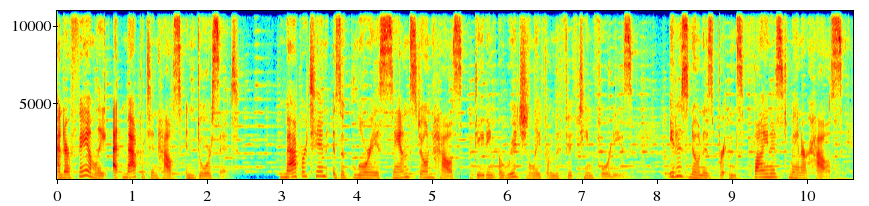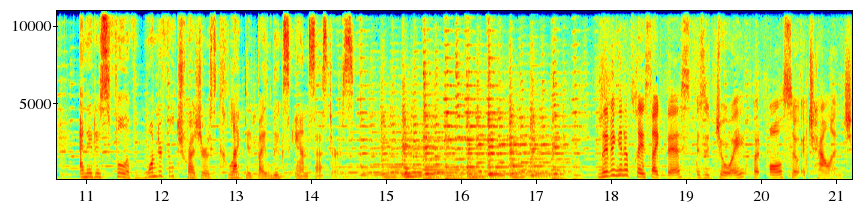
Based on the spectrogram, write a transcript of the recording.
and our family at Mapperton House in Dorset. Mapperton is a glorious sandstone house dating originally from the 1540s. It is known as Britain's finest manor house, and it is full of wonderful treasures collected by Luke's ancestors. Living in a place like this is a joy, but also a challenge.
